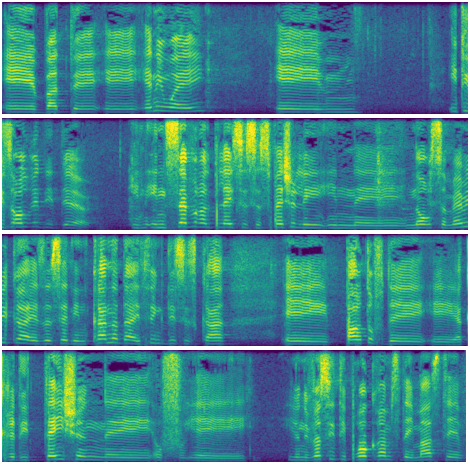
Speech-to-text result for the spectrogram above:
Uh, but uh, anyway, um, it is already there. In, in, several places, especially in North America, as I said, in Canada, I think this is part of the accreditation of university programs, they must have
